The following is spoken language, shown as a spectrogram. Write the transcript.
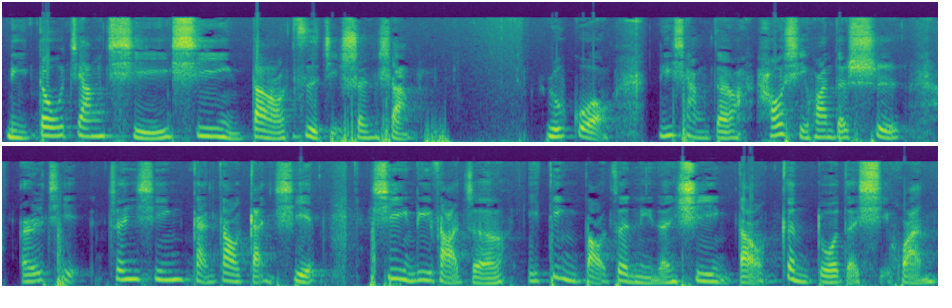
你都将其吸引到自己身上。如果你想的好喜欢的事，而且真心感到感谢，吸引力法则一定保证你能吸引到更多的喜欢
